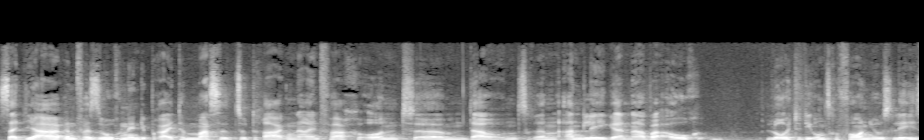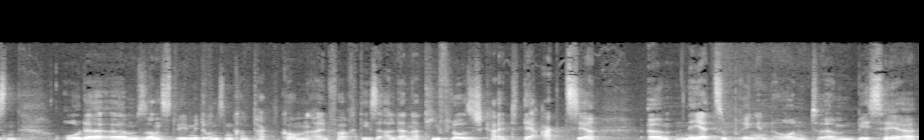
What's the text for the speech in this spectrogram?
seit Jahren versuchen, in die breite Masse zu tragen einfach und ähm, da unseren Anlegern, aber auch Leute, die unsere Fondsnews lesen oder ähm, sonst wie mit uns in Kontakt kommen, einfach diese Alternativlosigkeit der Aktie ähm, näher zu bringen. Und ähm, bisher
